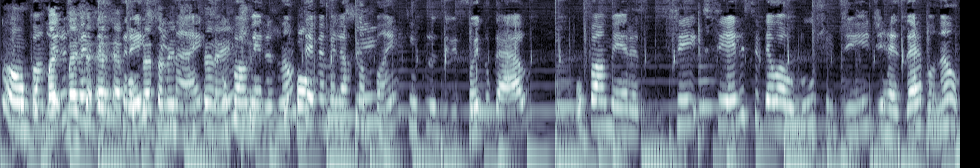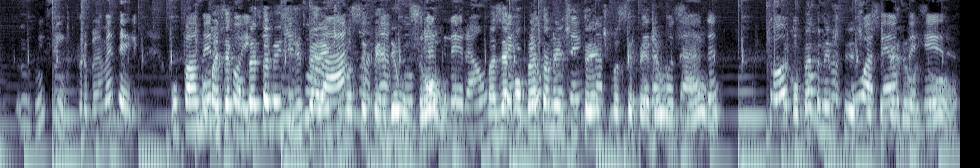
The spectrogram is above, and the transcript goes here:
Não, o Palmeiras mas- mas é- perdeu é três completamente finais, diferente. o Palmeiras não O Pal- teve a melhor Sim. campanha, que inclusive foi do Galo. O Palmeiras, se, se ele se deu ao luxo de ir de reserva ou não, enfim, o problema é dele. O Palmeiras Mas é completamente diferente você perder o jogo, mas é completamente diferente você perder o rodada. jogo. É completamente diferente o você Abel perder o Ferreira,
